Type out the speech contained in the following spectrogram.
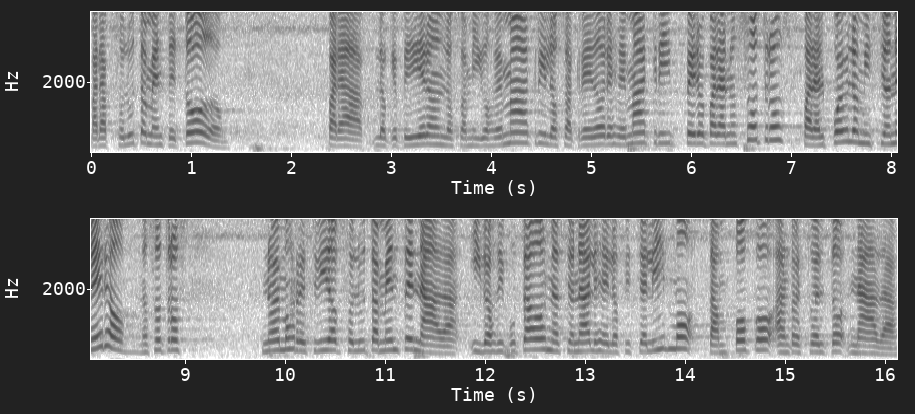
para absolutamente todo, para lo que pidieron los amigos de Macri, los acreedores de Macri, pero para nosotros, para el pueblo misionero, nosotros no hemos recibido absolutamente nada y los diputados nacionales del oficialismo tampoco han resuelto nada.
